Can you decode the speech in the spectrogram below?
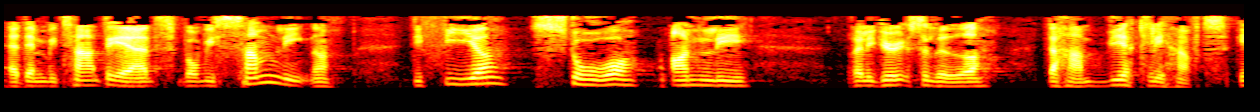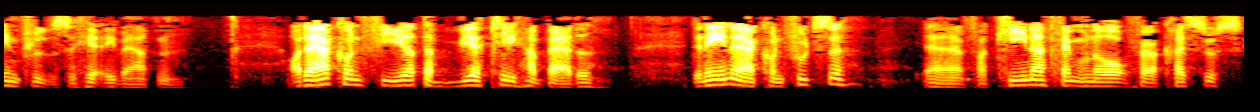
af dem, vi tager, det er, at hvor vi sammenligner de fire store åndelige religiøse ledere, der har virkelig haft indflydelse her i verden. Og der er kun fire, der virkelig har battet. Den ene er Konfutse øh, fra Kina, 500 år før Kristus.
